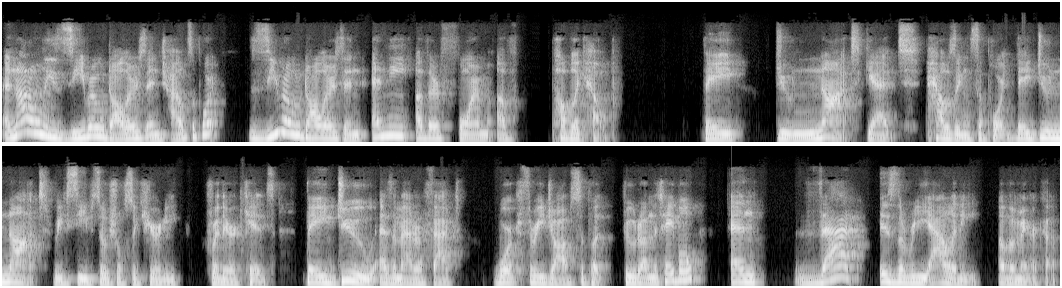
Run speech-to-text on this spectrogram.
And not only zero dollars in child support, zero dollars in any other form of public help. They do not get housing support. They do not receive Social Security for their kids. They do, as a matter of fact, work three jobs to put food on the table. And that is the reality of America.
